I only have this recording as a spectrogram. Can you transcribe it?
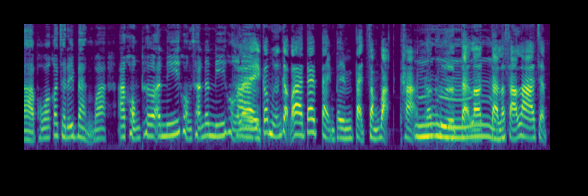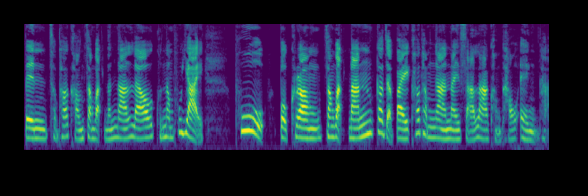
ลา เพราะว่าก็จะได้แบ่งว่าอาของเธออันนี้ของฉันอันนี้ของอะไรใช่ก็เหมือนกับว่าได้แบ่งเป็นแปดจังหวัดค่ะ ก็คือแต่ละแต่ละศาลาจะเป็นเฉพาะของจังหวัดนั้นๆ แล้วคุณนำผู้ใหญ่ผู้ ปกครองจังหวัดนั้นก็จะไปเข้าทำงานในศาลาของเขาเองค่ะ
